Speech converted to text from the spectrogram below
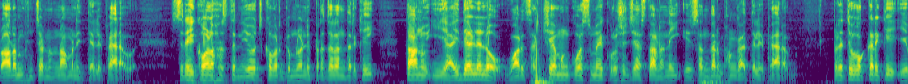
ప్రారంభించనున్నామని తెలిపారు. శ్రీకాళహస్తి నియోజకవర్గంలోని ప్రజలందరికీ తాను ఈ ఐదేళ్ళలో వారి సంక్షేమం కోసమే కృషి చేస్తానని ఈ సందర్భంగా తెలిపారు. ప్రతి ఒక్కరికి ఈ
